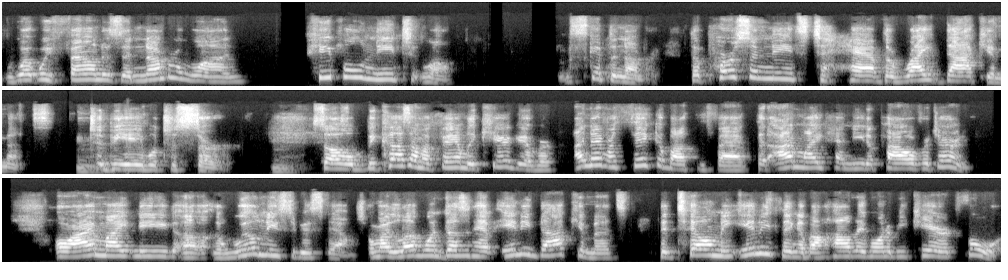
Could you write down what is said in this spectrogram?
what we found is that number one, people need to well, skip the number the person needs to have the right documents mm. to be able to serve. Mm. So, because I'm a family caregiver, I never think about the fact that I might need a power of attorney, or I might need a, uh, a will needs to be established, or my loved one doesn't have any documents that tell me anything about how they want to be cared for.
